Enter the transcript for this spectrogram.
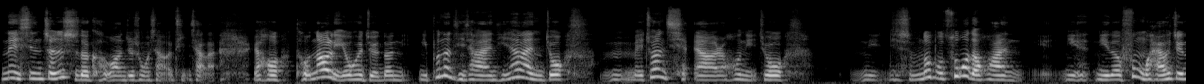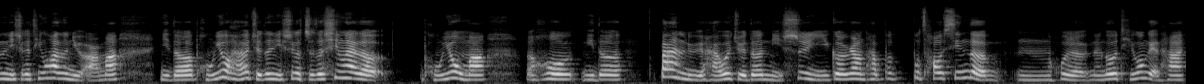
内心真实的渴望，就是我想要停下来，然后头脑里又会觉得你你不能停下来，你停下来你就嗯没赚钱呀，然后你就你你什么都不做的话，你你你的父母还会觉得你是个听话的女儿吗？你的朋友还会觉得你是个值得信赖的朋友吗？然后你的伴侣还会觉得你是一个让他不不操心的，嗯，或者能够提供给他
